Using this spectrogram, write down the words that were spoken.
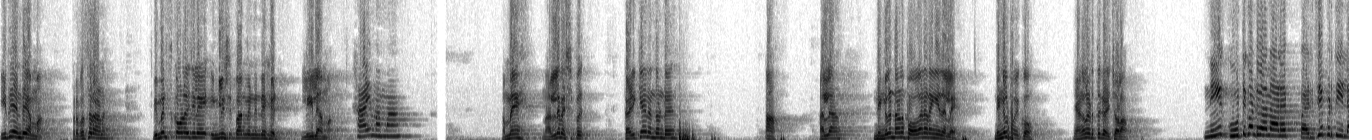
ഇത് എന്റെ അമ്മ പ്രൊഫസറാണ്. വിമൻസ് കോളേജിലെ ഇംഗ്ലീഷ് ഡിപ്പാർട്ട്മെന്റിന്റെ ഹെഡ് ലീലാമ്മ. ഹായ് മമ്മ അമ്മേ നല്ല വിശപ്പ്. കഴിക്കാൻ എന്തുണ്ട്? ആ അല്ല നിങ്ങളുണ്ടാണ് പോകാൻ ഇറങ്ങിയതല്ലേ? നിങ്ങൾ പോയിക്കോ. ഞങ്ങളെടുത്ത് കഴിച്ചോളാം. നീ കൂട്ടിക്കൊണ്ടുവന്ന ആളെ പരിചയപ്പെടുത്തിയില്ല?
